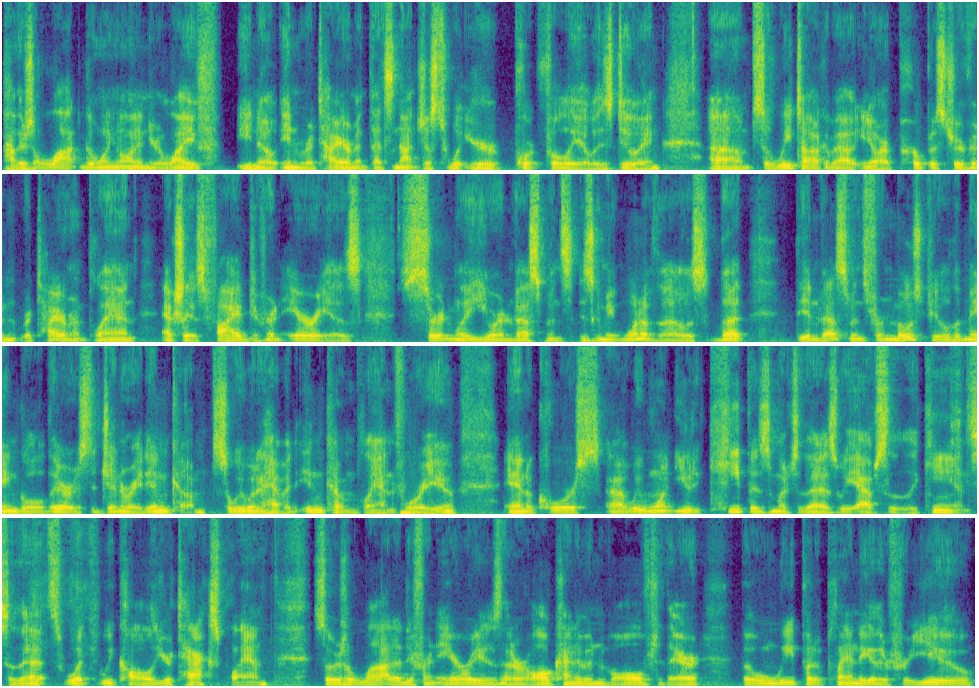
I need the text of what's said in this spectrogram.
how there's a lot going on in your life you know in retirement. That's not just what your portfolio is doing. Um, so we talk about you know our purpose driven retirement plan actually has five different areas. Certainly your investments is going to be one of those but the investments for most people, the main goal there is to generate income. So we want to have an income plan for you. And of course, uh, we want you to keep as much of that as we absolutely can. So that's what we call your tax plan. So there's a lot of different areas that are all kind of involved there. But when we put a plan together for you,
